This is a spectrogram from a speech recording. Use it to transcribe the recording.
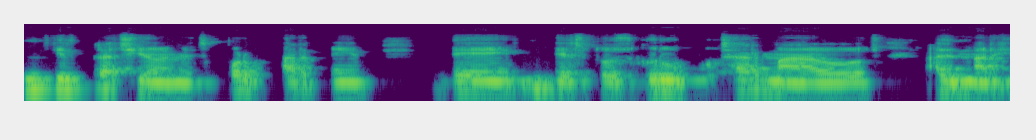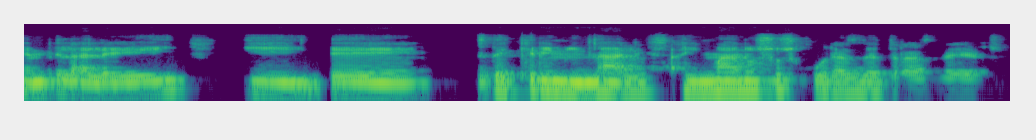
infiltraciones por parte de, estos grupos armados al margen de la ley y de, criminales. Hay manos oscuras detrás de eso.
